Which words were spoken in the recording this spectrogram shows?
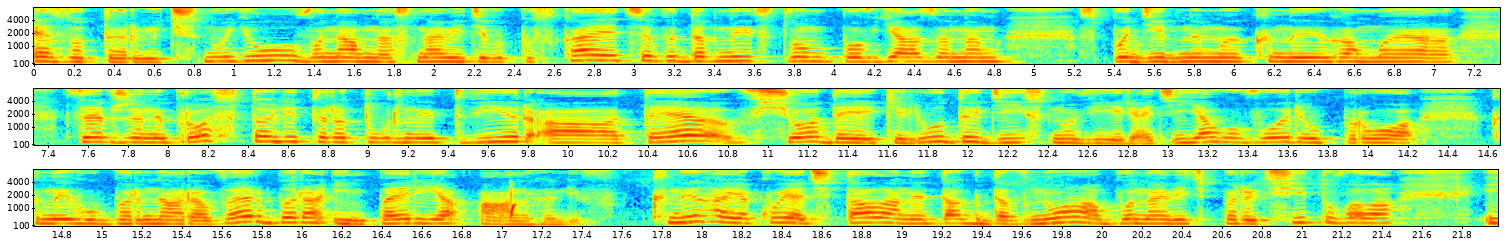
езотеричною. Вона в нас навіть і випускається видавництвом, пов'язаним з подібними книгами. Це вже не просто літературний твір, а те, в що деякі люди дійсно вірять. І я говорю про книгу Бернара Вербера Імперія ангелів. Книга, яку я читала не так давно або навіть перечитувала, і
